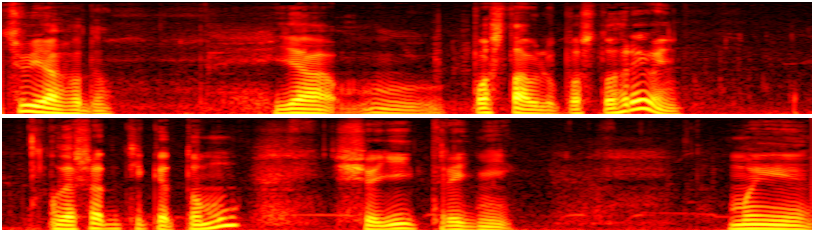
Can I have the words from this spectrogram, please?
Цю ягоду я поставлю по 100 гривень лише тільки тому, що їй 3 дні. Ми,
